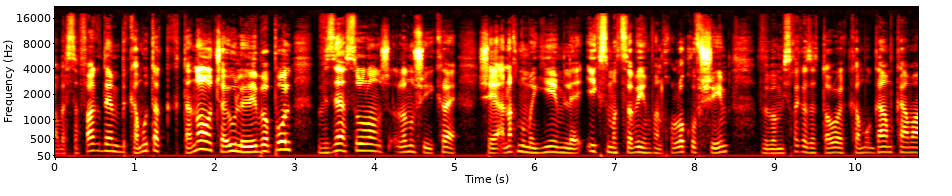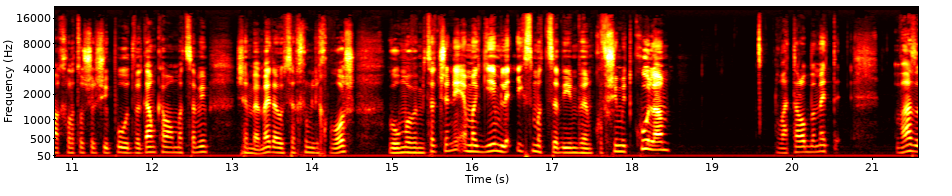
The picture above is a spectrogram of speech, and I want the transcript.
אבל ספגתם בכמות הקטנות שהיו לליברפול, וזה אסור לנו, לנו שיקרה, שאנחנו מגיעים ל-X מצבים ואנחנו לא כובשים, ובמשחק הזה אתה רואה כמו, גם כמה החלטות של שיפוט וגם כמה מצבים שהם באמת היו צריכים לכבוש, והוא אומר, ומצד שני הם מגיעים ל-X מצבים והם כובשים את כולם, ואתה לא באמת... ואז,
